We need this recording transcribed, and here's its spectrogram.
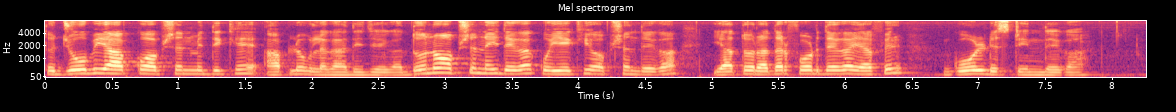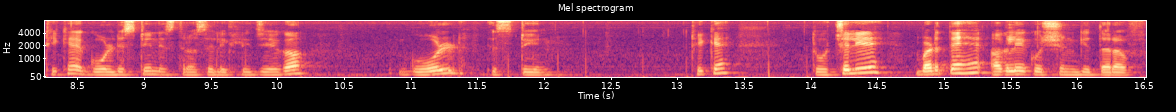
तो जो भी आपको ऑप्शन में दिखे, आप लोग लगा दीजिएगा। दोनों ऑप्शन नहीं देगा, कोई एक ही ऑप्शन देगा। या तो रदरफोर्ड देगा या फिर गोल्ड देगा, ठीक है? गोल्ड इस तरह से लिख लीजिएगा। गोल्ड स्टीन ठीक है? तो चलिए, बढ़ते हैं अगले क्वेश्चन की तरफ़।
